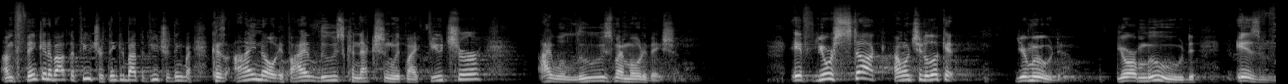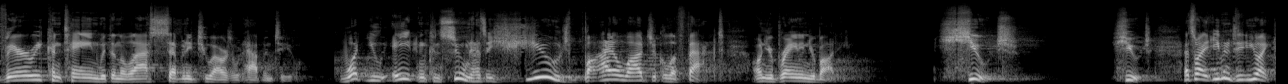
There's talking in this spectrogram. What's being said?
I'm thinking about the future, thinking about the future, thinking about, because I know if I lose connection with my future, I will lose my motivation. If you're stuck, I want you to look at your mood. Your mood is very contained within the last 72 hours of what happened to you. What you ate and consumed has a huge biological effect on your brain and your body. Huge. Huge. That's why even you like,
